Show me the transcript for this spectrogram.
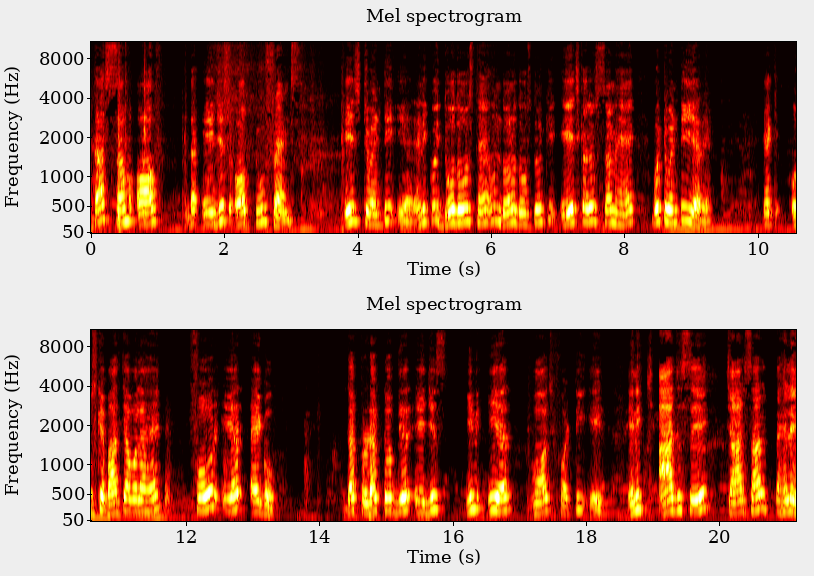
the sum of the ages of two friends is twenty year यानी कोई दो दोस्त हैं, उन दोनों दोस्तों की एज का जो सम है, वो ट्वेंटी ईयर है। उसके बाद क्या बोला है? Four year ago the product of their ages in year was forty eight यानी आज से चार साल पहले,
